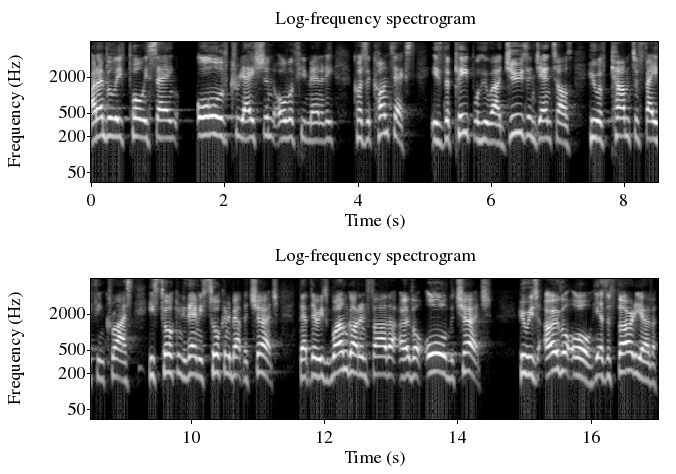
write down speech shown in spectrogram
I don't believe Paul is saying all of creation, all of humanity, because the context is the people who are Jews and Gentiles who have come to faith in Christ. He's talking to them. He's talking about the church, that there is one God and Father over all the church, who is over all. He has authority over,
